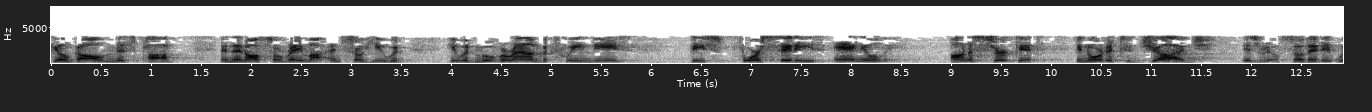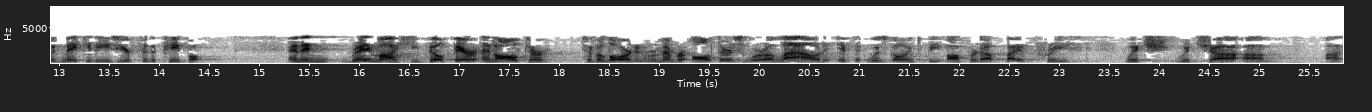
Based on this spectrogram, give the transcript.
Gilgal, Mizpah, and then also Ramah. And so he would, he would move around between these, these four cities annually on a circuit in order to judge Israel so that it would make it easier for the people. And in Ramah, he built there an altar to the Lord. And remember, altars were allowed if it was going to be offered up by a priest, which, which uh, um, uh,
